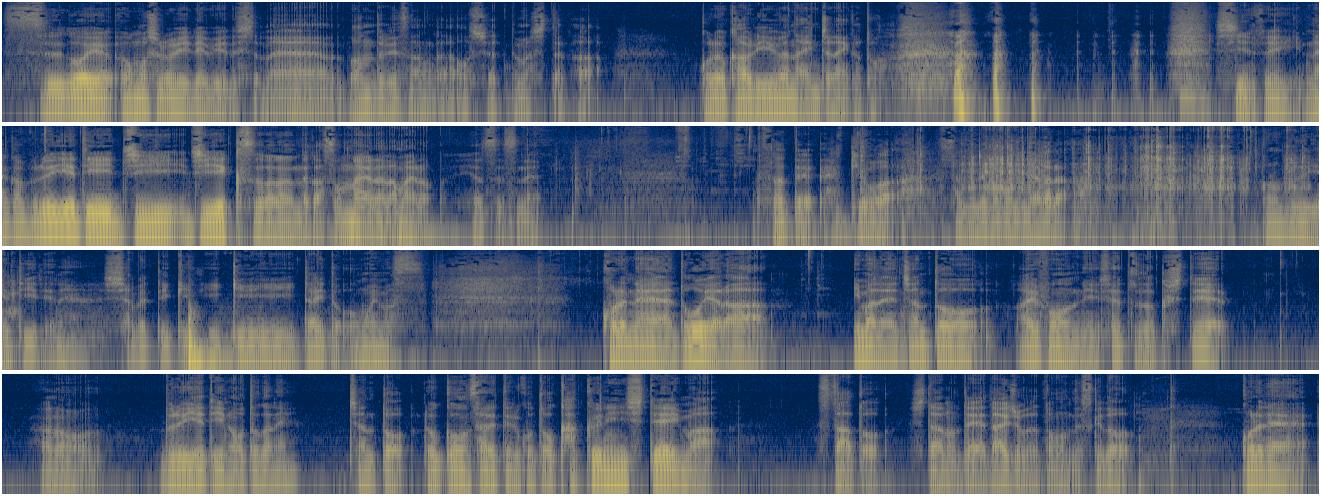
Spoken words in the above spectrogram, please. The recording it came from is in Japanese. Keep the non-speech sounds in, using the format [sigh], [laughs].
すごい面白いレビューでしたね。 Bandrew さんがおっしゃってましたが、これを買う理由はないんじゃないかと。[laughs] 新製品。なんか、 Blue Yeti G GX とかなんだか、そんなような名前のやつですね。さて、今日は酒でも飲みながら、この Blue Yeti でね、喋っていきいきたいと思います。これね、どうやら、今ね、ちゃんと iPhone に接続して、あの、 Blue Yeti の音がね、ちゃんと録音されてることを確認して、今、スタートしたので大丈夫だと思うんですけど、これね、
